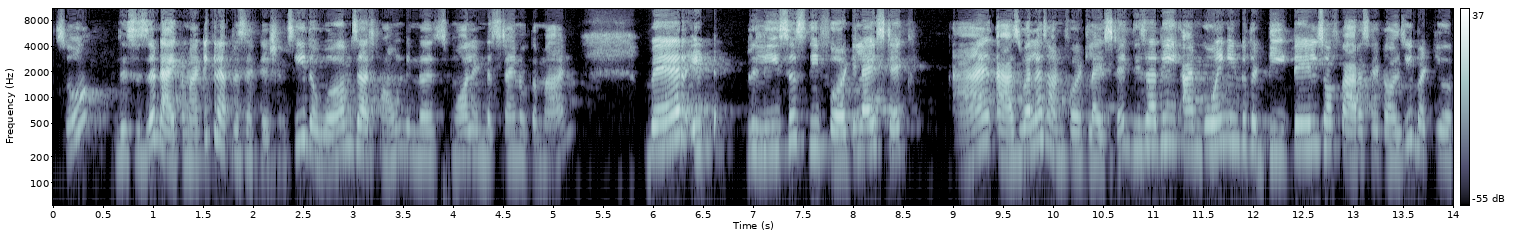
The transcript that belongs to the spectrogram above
So this is a diagrammatic representation. See the worms are found in the small intestine of the man where it releases the fertilized egg as well as unfertilized egg. These are the, I'm going into the details of parasitology, but you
